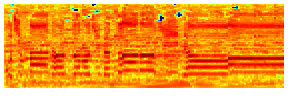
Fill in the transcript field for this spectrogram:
고참만 안 떨어지면 떨어지면.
